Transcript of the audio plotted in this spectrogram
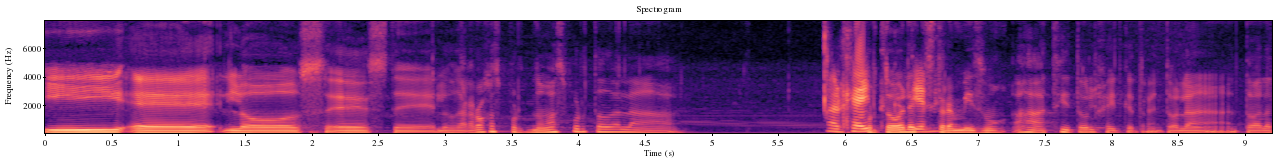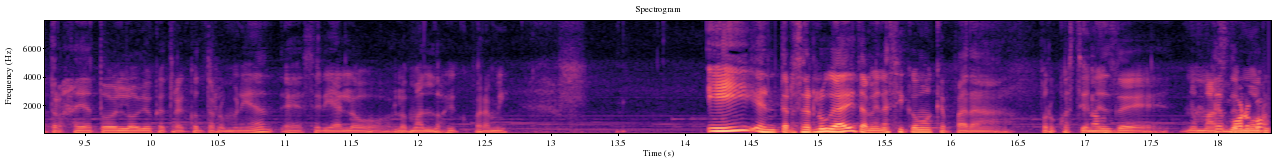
Y eh, los, este, los garrarrojas por, nomás por toda la... El hate por todo el extremismo. Ajá, sí, todo el hate que traen, toda la, toda la tragedia, todo el odio que trae contra la humanidad, eh, sería lo, lo más lógico para mí. Y en tercer lugar, y también así como que para, por cuestiones de, nomás de, morbo?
